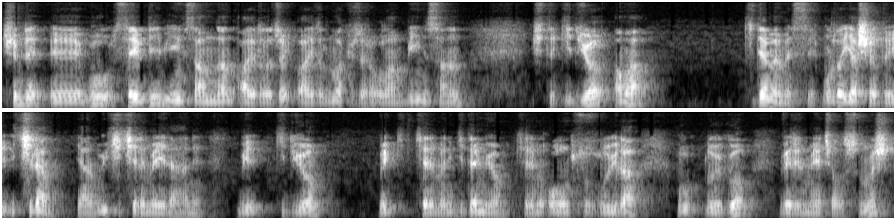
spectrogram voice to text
Şimdi e, bu sevdiği bir insandan ayrılacak, ayrılmak üzere olan bir insanın işte gidiyor ama gidememesi. Burada yaşadığı ikilem. Yani bu iki kelimeyle hani bir gidiyorum ve kelimenin gidemiyorum. Kelimenin olumsuzluğuyla bu duygu verilmeye çalışılmış.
